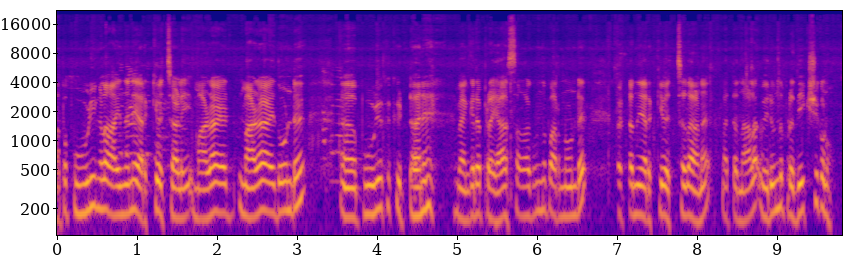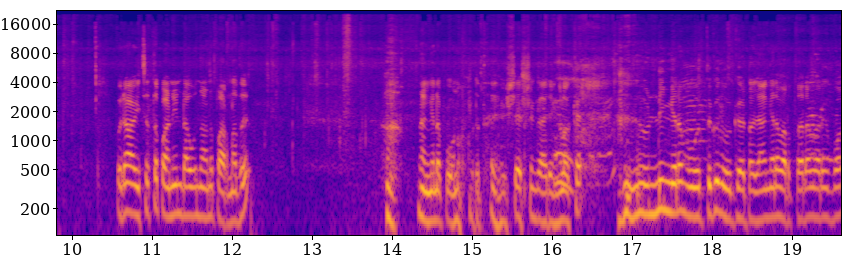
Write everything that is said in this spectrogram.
അപ്പോൾ പൂഴി നിങ്ങൾ ആദ്യം തന്നെ ഇറക്കി വെച്ചാൽ മഴ മഴ ആയതുകൊണ്ട് പൂഴിയൊക്കെ കിട്ടാൻ ഭയങ്കര പ്രയാസമാകും എന്ന് പറഞ്ഞുകൊണ്ട് പെട്ടെന്ന് ഇറക്കി വെച്ചതാണ്. മറ്റന്നാളെ വരും എന്ന് പ്രതീക്ഷിക്കണു. ഒരാഴ്ചത്തെ പണി ഉണ്ടാവും എന്നാണ് പറഞ്ഞത്. അങ്ങനെ പോണു. ഇവിടുത്തെ വിശേഷം കാര്യങ്ങളൊക്കെ. ഉണ്ണി ഇങ്ങനെ മുഖത്തേക്ക് നോക്കുക കേട്ടോ. ഞാൻ ഇങ്ങനെ വർത്താനം പറയുമ്പോൾ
